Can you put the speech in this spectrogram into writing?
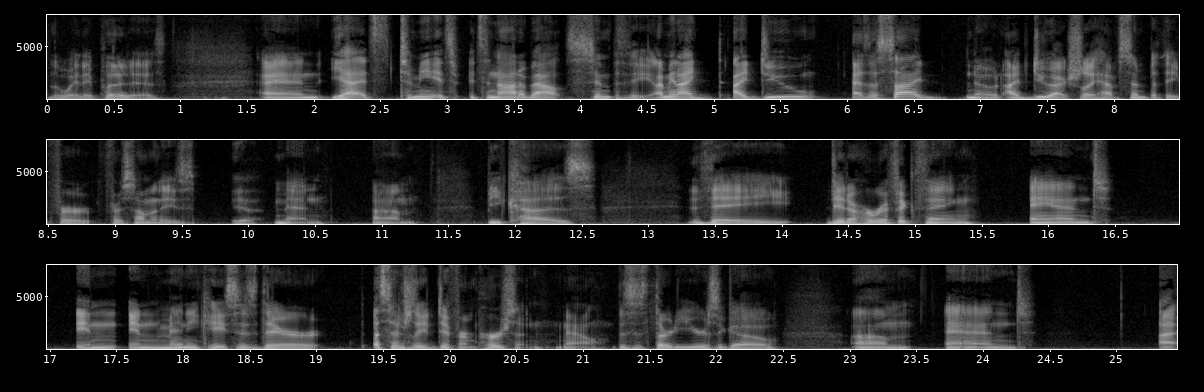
the way they put it is. And yeah, it's to me it's it's not about sympathy. I mean, I I do as a side note, I do actually have sympathy for for some of these Yeah. men um, because they did a horrific thing, and in in many cases they're essentially a different person now. This is 30 years ago, um, and I,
